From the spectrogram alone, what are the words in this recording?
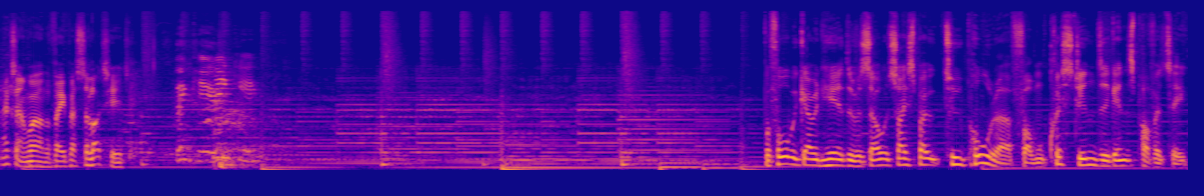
Excellent. Well, the very best of luck to you. Thank you. Thank you. Before we go and hear the results, I spoke to Paula from Christians Against Poverty.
